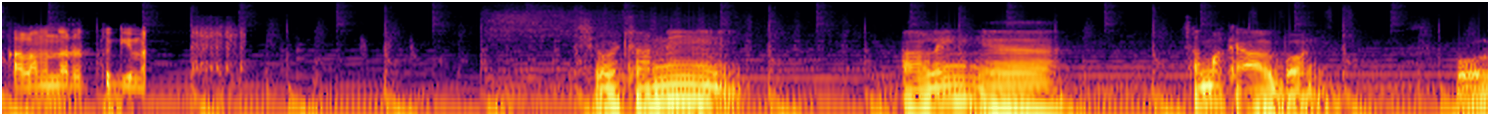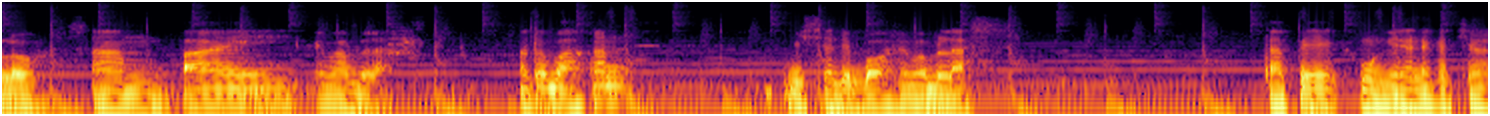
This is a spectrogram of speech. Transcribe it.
Kalau menurut tuh gimana? Si Ocon nih paling ya sama kayak Albon 10 sampai 15 atau bahkan bisa di bawah 15 tapi kemungkinannya kecil.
